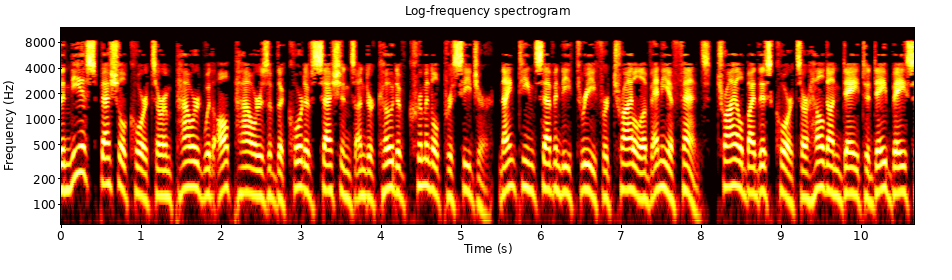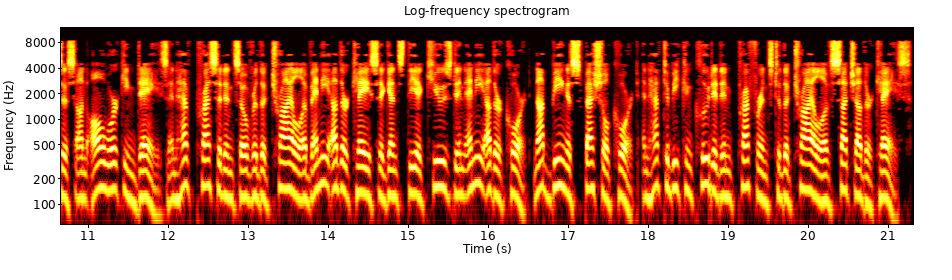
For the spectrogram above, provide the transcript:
The NIA special courts are empowered with all powers of the Court of Sessions under Code of Criminal Procedure, 1973 for trial of any offence. Trial by this courts are held on day-to-day -day basis on all working days and have precedence over the trial of any other case against the accused in any other court not being a special court and have to be concluded in preference to the trial of such other case.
